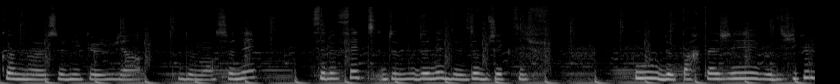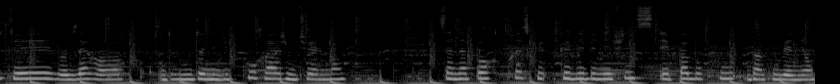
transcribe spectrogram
comme euh, celui que je viens de mentionner, c'est le fait de vous donner des objectifs ou de partager vos difficultés, vos erreurs, de vous donner du courage mutuellement. Ça n'apporte presque que des bénéfices et pas beaucoup d'inconvénients.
